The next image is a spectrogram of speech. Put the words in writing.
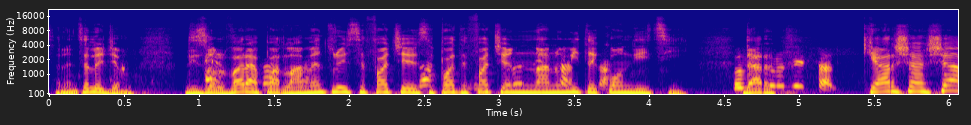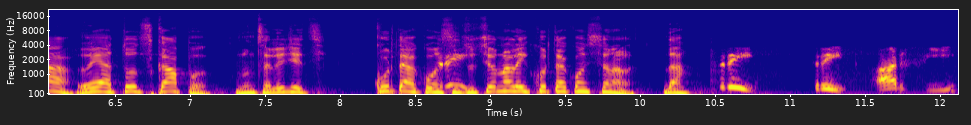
să ne înțelegem. Dizolvarea Parlamentului se, face, se poate face în anumite condiții. Dar Lovitură de stat. chiar și așa, ăia toți scapă, nu înțelegeți? Curtea Constituțională e Curtea Constituțională, da. Trei. Trei. Ar fi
